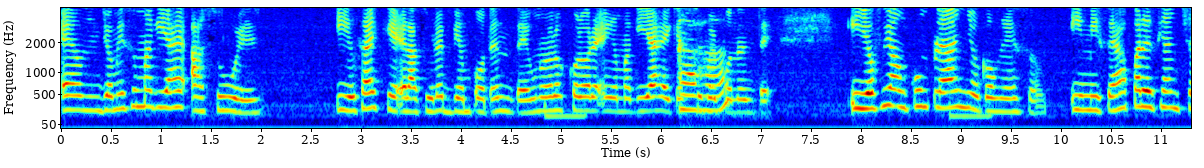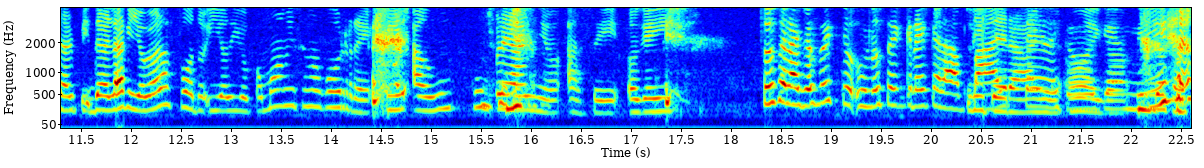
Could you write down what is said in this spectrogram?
em, yo me hice un maquillaje azul, y sabes que el azul es bien potente, es uno de los colores en el maquillaje que es súper potente. Y yo fui a un cumpleaños con eso y mis cejas parecían Sharpie. De verdad que yo veo las fotos y yo digo, ¿cómo a mí se me ocurre ir a un cumpleaños así? ¿Ok? Entonces la cosa es que uno se cree que la Literal. parte de como oh que mira,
